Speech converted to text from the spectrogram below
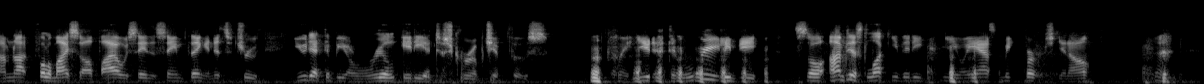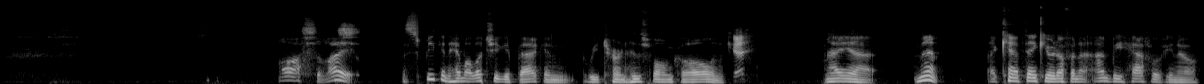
I'm not full of myself. I always say the same thing, and it's the truth. You'd have to be a real idiot to screw up Chip Foose. You'd have to really be. So I'm just lucky that he you know he asked me first. You know. Awesome. I speaking of him, I'll let you get back and return his phone call. And okay. I, uh, man, I can't thank you enough. And on behalf of you know,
